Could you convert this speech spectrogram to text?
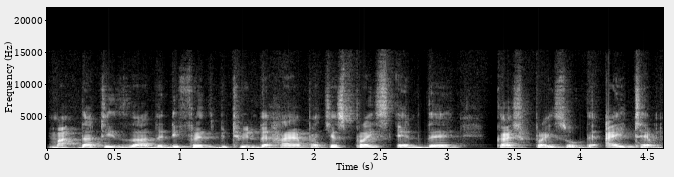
that is uh, the difference between the hire purchase price and the cash price of the item.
